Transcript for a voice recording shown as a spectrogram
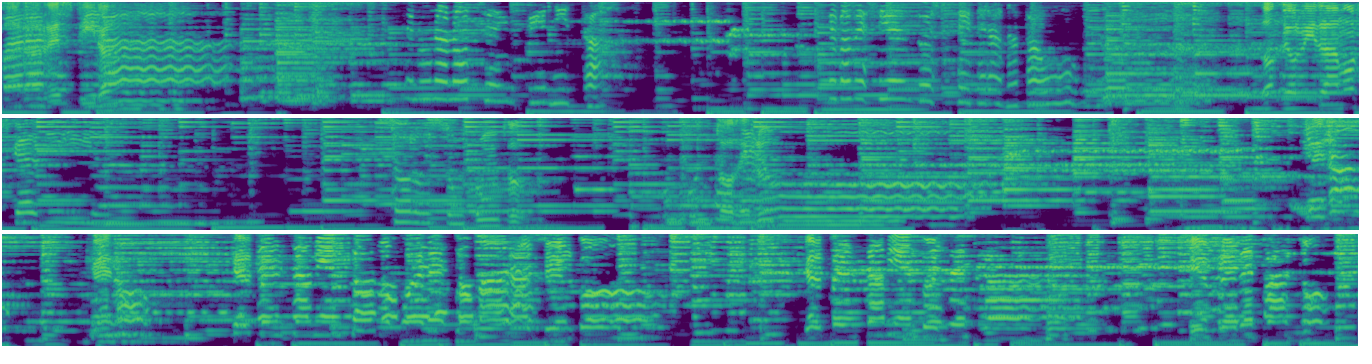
para respirar. En una noche infinita, evanesciendo este gran ataúd. donde olvidamos que el día solo es un punto, un punto de luz. Que no, que no, el pensamiento no puede tomar asiento. Que el pensamiento es estar siempre de paso,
